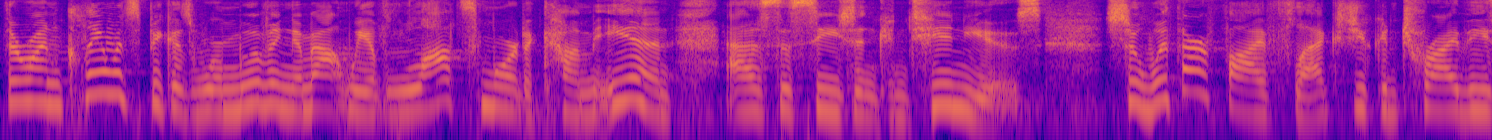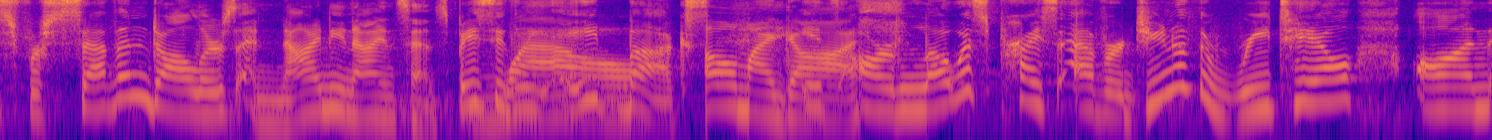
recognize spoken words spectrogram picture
They're on clearance because we're moving them out. We have lots more to come in as the season continues. So with our five flex, you can try these for $7.99, basically Wow. eight bucks. Oh my gosh. It's our lowest price ever. Do you know the retail on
